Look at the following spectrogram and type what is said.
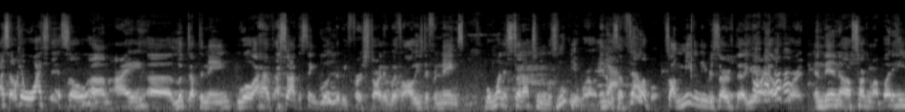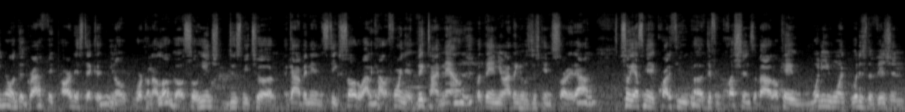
I said, okay, well, watch this. So Mm-hmm. um, I uh, looked up the name. Well, I have I still have the same Mm-hmm. book that we first started with, all these different names. But one that stood out to me was Lumpia World, and it was available. So I immediately reserved the URL for it. And then uh, I was talking to my buddy, hey, you know, a good graphic artist that could, Mm-hmm. you know, work on our logo. So he introduced me to a, a guy by the name of Steve Soto out of Mm-hmm. California, big time now. But then, you know, I think it was just getting started out. So he asked me quite a few uh, different questions about, okay, what do you want? What is the vision,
